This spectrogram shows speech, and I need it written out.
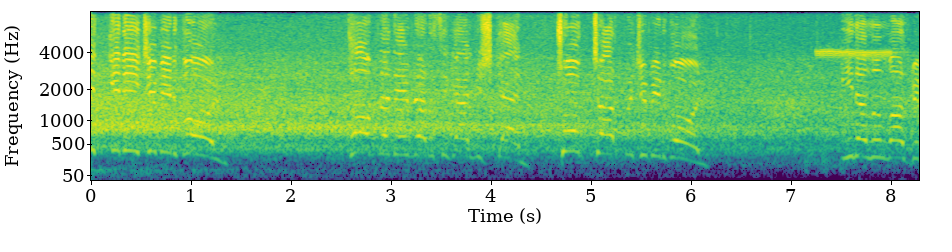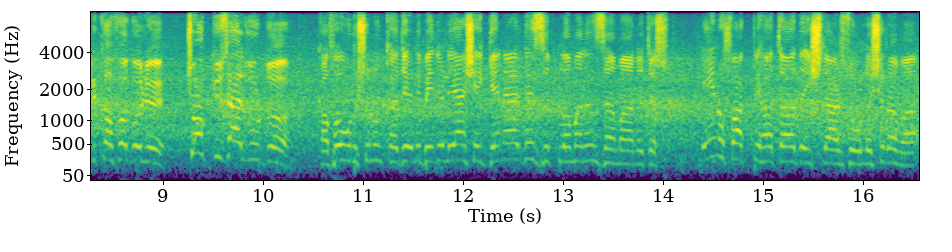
Etkileyici bir gol. Tam da devre arası gelmişken çok çarpıcı bir gol. İnanılmaz bir kafa golü. Çok güzel vurdu. Kafa vuruşunun kaderini belirleyen şey genelde zıplamanın zamanıdır. En ufak bir hatada işler zorlaşır ama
